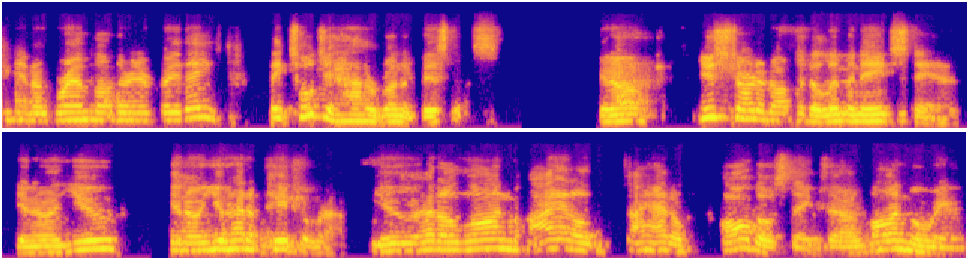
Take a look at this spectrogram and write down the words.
you know grandmother and everybody they they told you how to run a business. You know, you started off with a lemonade stand. You know, you you know you had a paper route. You had a lawn. I had a I had a, all those things. A lawn mowing.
